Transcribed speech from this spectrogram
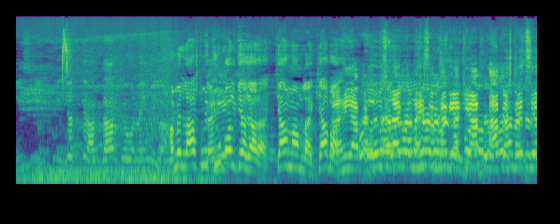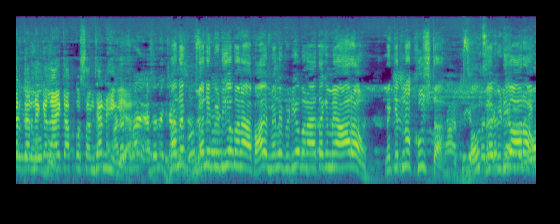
इज़्ज़त के हकदार थे वो नहीं मिला। हमें लास्ट में क्यों कॉल किया जा रहा है? क्या मामला है? क्या बात? कहीं आपको उस लायक तो नहीं समझा गया कि आप आप स्टेज शेयर करने के लायक आपको समझा नहीं गया। मैंने मैंने वीडियो बनाया भाई मैंने वीडियो बनाया था कि मैं आ रहा हूँ। मैं कितना खुश था। बहुत मैं वीडियो आ रहा हूँ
